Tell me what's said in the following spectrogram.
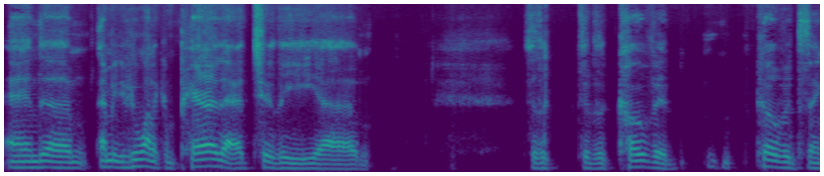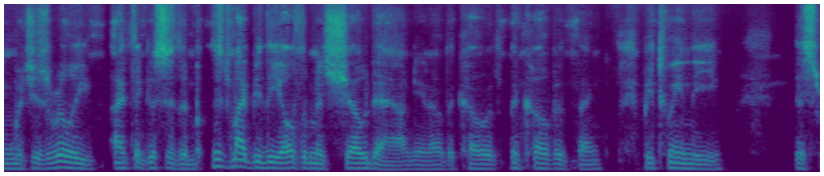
And um, I mean, if you want to compare that to the uh, to the to the COVID COVID thing, which is really, I think this is the this might be the ultimate showdown. You know, the COVID the COVID thing between the this,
